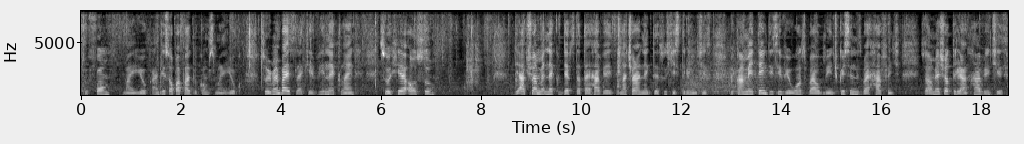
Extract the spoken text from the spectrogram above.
to form my yoke and this upper part becomes my yoke. So remember it's like a v neckline so here also the actual neck depth that i have here is the natural neck depth which is three inches. You can maintain this if you want but i'll be increasing this by half inch. So i'll measure three and a half inches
